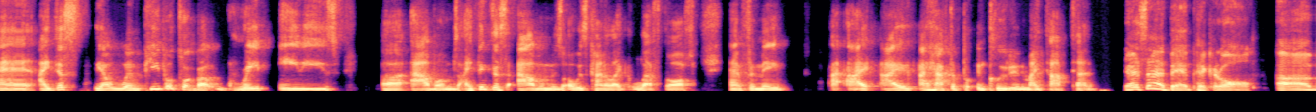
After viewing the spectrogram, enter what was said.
and i just you know when people talk about great 80s uh albums i think this album is always kind of like left off. And for me i i i have to put, include it in my top 10 yeah it's not a bad pick at all. Uh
